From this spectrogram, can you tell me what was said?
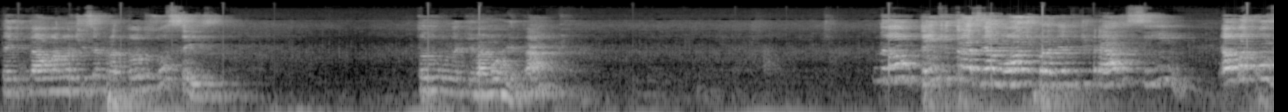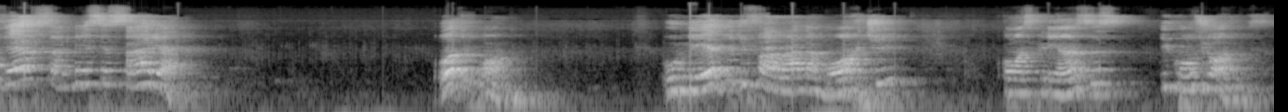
tem que dar uma notícia para todos vocês. Todo mundo aqui vai morrer, tá? Não, tem que trazer a morte para dentro de casa, sim. É uma conversa necessária. Outro ponto. O medo de falar da morte com as crianças e com os jovens.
